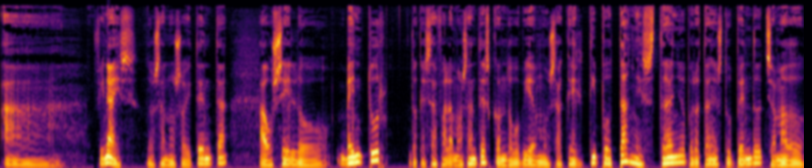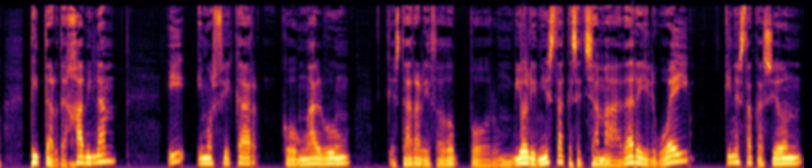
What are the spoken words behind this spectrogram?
a finais dos anos 80 ao selo Venture do que xa falamos antes cando víamos aquel tipo tan extraño pero tan estupendo chamado Peter de Haviland e imos ficar con un álbum que está realizado por un violinista que se chama Daryl Way que nesta ocasión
